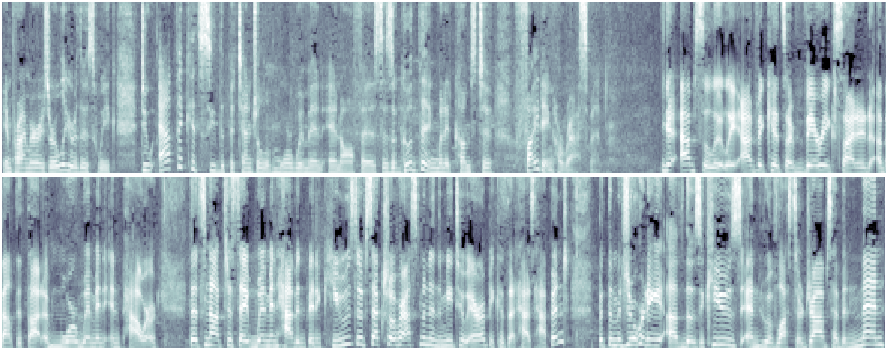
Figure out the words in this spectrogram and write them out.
in primaries earlier this week. Do advocates see the potential of more women in office as a good thing when it comes to fighting harassment? Yeah, absolutely. Advocates are very excited about the thought of more women in power. That's not to say women haven't been accused of sexual harassment in the Me Too era, because that has happened. But the majority of those accused and who have lost their jobs have been men.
